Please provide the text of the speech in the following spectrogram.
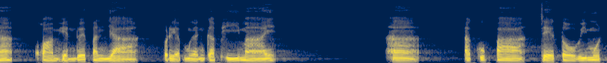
นะ ความเห็นด้วยปัญญา เปรียบเหมือนกับผีไม้ 5. อกุปา เจโตวิมุตติ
